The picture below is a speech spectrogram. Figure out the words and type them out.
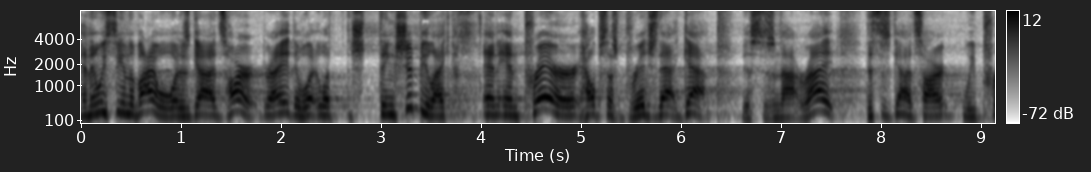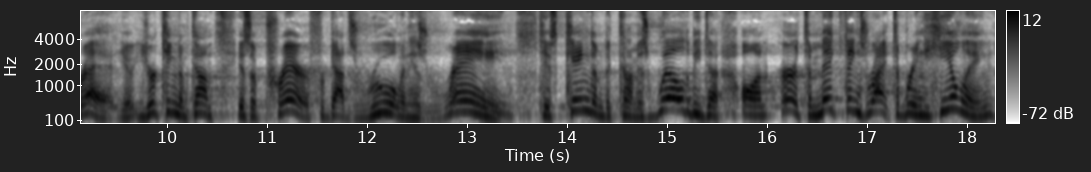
And then we see in the Bible what is God's heart, right? What, what things should be like. And, and prayer helps us bridge that gap. This is not right. This is God's heart. We pray. Your, your kingdom come is a prayer for God's rule and his reign, his kingdom to come, his will to be done on earth, to make things right, to bring healing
